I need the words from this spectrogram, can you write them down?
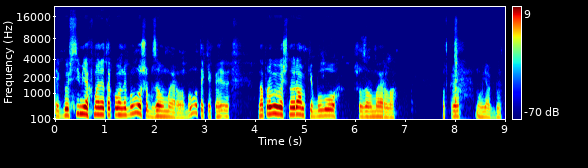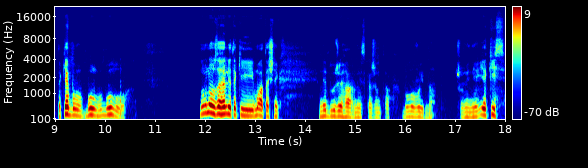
Якби в сім'ях в мене такого не було, щоб завмерло. Було таке. На прививочної рамки було, що завмерло. Відкрив, ну якби, таке бу- бу- було. Ну, воно взагалі такий маточник не дуже гарний, скажімо так. Було видно, що він якісь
